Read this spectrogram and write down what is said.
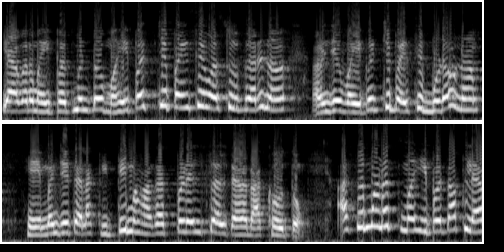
यावर महिपत म्हणतो महिपतचे पैसे वसूल करणं म्हणजे महिपतचे पैसे बुडवणं हे म्हणजे त्याला किती महागात पडेल चल त्याला दाखवतो. असं म्हणत महिपत आपल्या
